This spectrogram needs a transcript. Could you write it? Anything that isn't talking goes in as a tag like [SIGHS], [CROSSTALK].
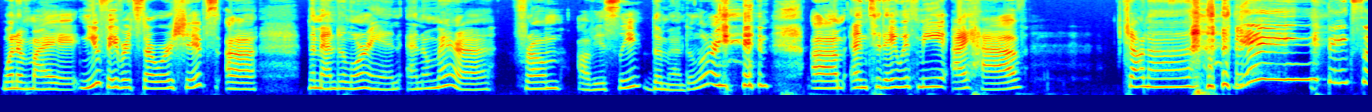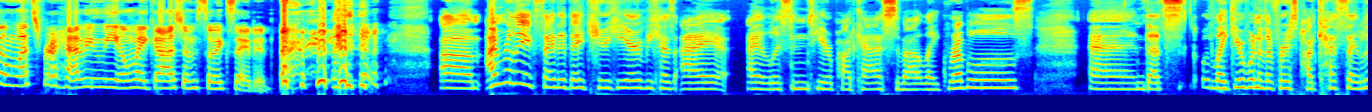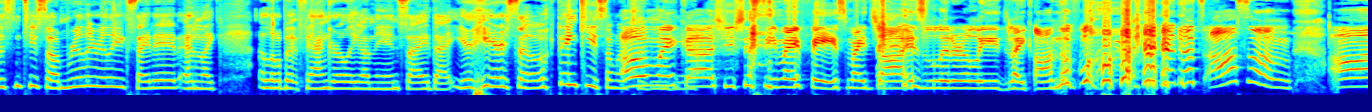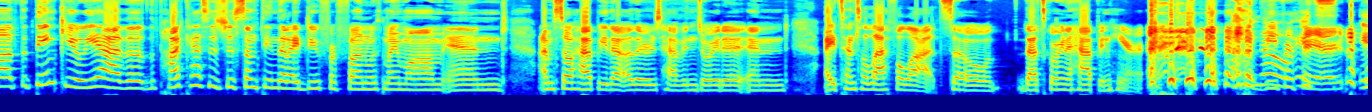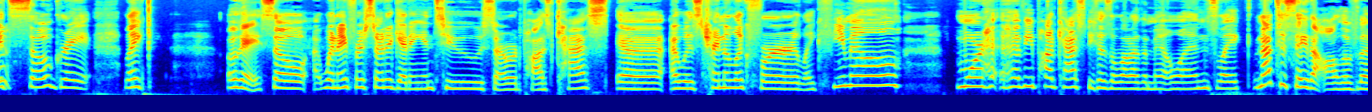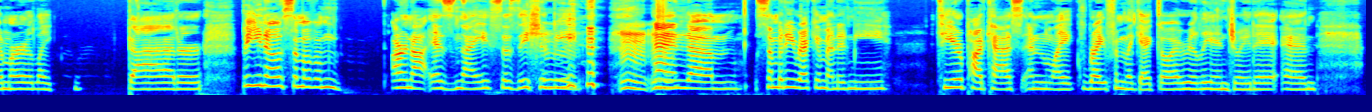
one of my new favorite Star Wars ships, uh, The Mandalorian and Omera from obviously The Mandalorian. [LAUGHS] um, and today with me, I have Jana. [LAUGHS] Yay! Thanks so much for having me. Oh my gosh, I'm so excited. [LAUGHS] um, I'm really excited that you're here because I I listened to your podcast about like rebels, and that's like you're one of the first podcasts I listened to. So I'm really really excited and like a little bit fangirling on the inside that you're here. So [LAUGHS] thank you so much. for oh my here. gosh, you should see [LAUGHS] my face. My jaw is literally like on the [LAUGHS] floor. That's awesome. Aw, th- thank you. Yeah, the, the podcast is just something that I do for fun with my mom, and I'm so happy that others have enjoyed it. And I tend to laugh a lot, so that's going to happen here. I oh, Be prepared. It's, it's so great. Like, okay, so when I first started getting into Star Wars podcasts, uh, I was trying to look for like female, more he- heavy podcasts because a lot of the male ones, like, not to say that all of them are like bad or, but you know, some of them are not as nice as they should be. Mm, [LAUGHS] mhm. and um, somebody recommended me to your podcast and like right from the get-go i really enjoyed it and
